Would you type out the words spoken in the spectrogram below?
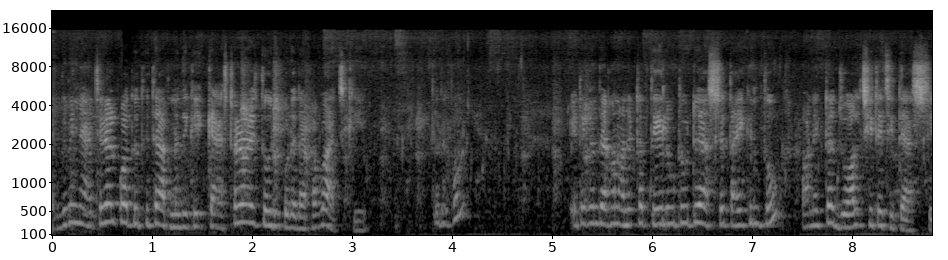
একদমই ন্যাচারাল পদ্ধতিতে আপনাদেরকে ক্যাস্টার অয়েল তৈরি করে দেখাবো আজকে। তো দেখুন, এটা কিন্তু এখন অনেকটা তেল উঠে উঠে আসছে, তাই কিন্তু অনেকটা জল ছিটে ছিটে আসছে।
